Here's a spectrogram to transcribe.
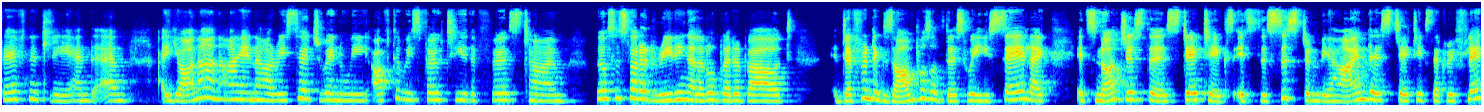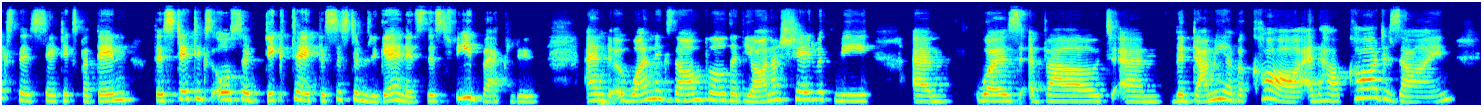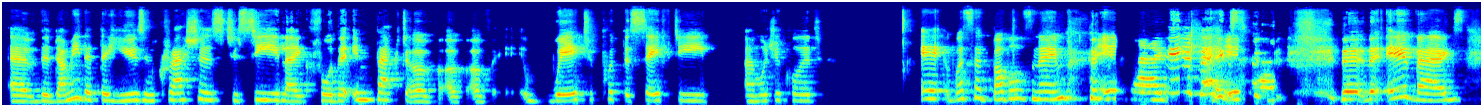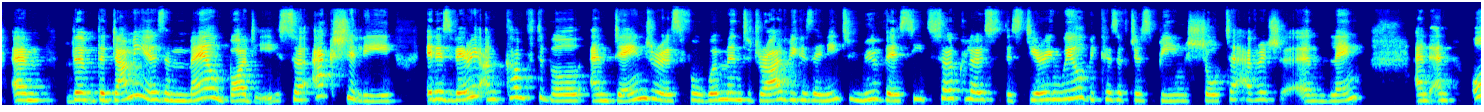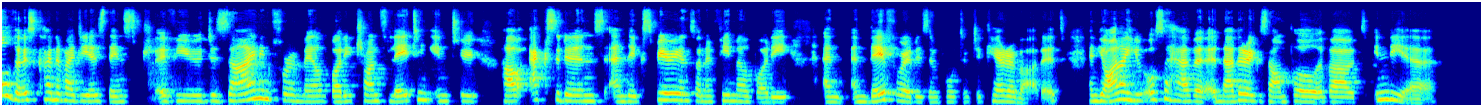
Definitely and um, Jana and I in our research when we after we spoke to you the first time we also started reading a little bit about different examples of this where you say like it's not just the aesthetics it's the system behind the aesthetics that reflects the aesthetics but then the aesthetics also dictate the systems again. It's this feedback loop. And one example that Jana shared with me um, was about um, the dummy of a car and how car design, uh, the dummy that they use in crashes to see like for the impact of, of, of where to put the safety, um, what do you call it? Air, what's that bubble's name? Airbags. airbags. the the airbags. Um, the the dummy is a male body, so actually it is very uncomfortable and dangerous for women to drive because they need to move their seat so close to the steering wheel because of just being shorter average uh, and length. And and all those kind of ideas then if you designing for a male body translating into how accidents and the experience on a female body and and therefore it is important to care about it. And Jana you also have a, another example about India.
